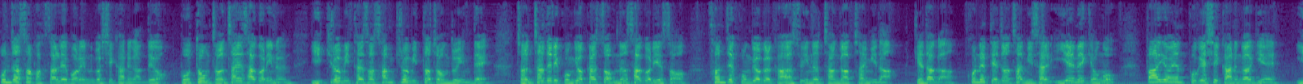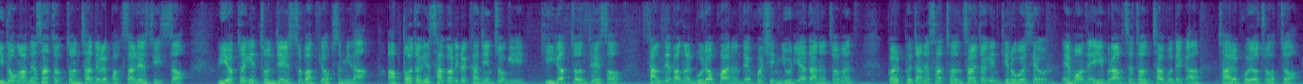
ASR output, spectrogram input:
혼자서 박살내버리는 것이 가능한데요. 보통 전차의 사거리는 2km에서 3km 정도인데 전차들이 공격할 수 없는 사거리에서 선제 공격을 가할 수 있는 장갑차입니다. 게다가 코넷 대전차 미사일 EM의 경우 파이어 앤 포겟이 가능하기에 이동하면서 적 전차들을 박살낼 수 있어 위협적인 존재일 수밖에 없습니다. 압도적인 사거리를 가진 쪽이 기갑 전투에서 상대방을 무력화하는데 훨씬 유리하다는 점은 걸프전에서 전설적인 기록을 세운 M1 에이브람스 전차 부대가 잘 보여주었죠.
